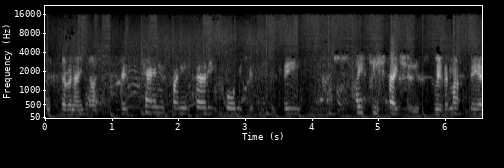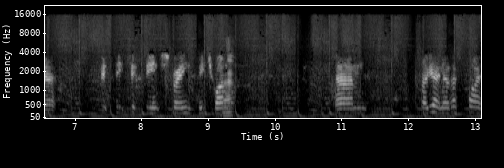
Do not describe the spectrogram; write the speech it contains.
six, seven, eight, nine. There's 10, 20, 30, 40, 50, 60, 80 stations with there must be a 50, 60 inch screen each one. Um, so yeah, no, that's quite,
